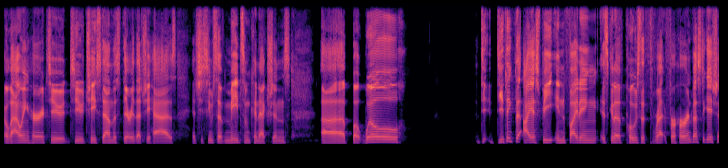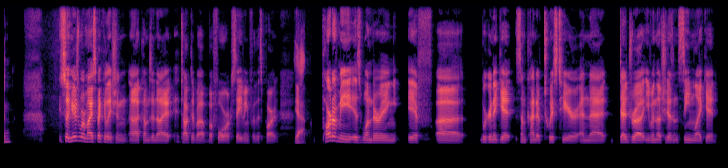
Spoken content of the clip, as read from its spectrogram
allowing her to to chase down this theory that she has and she seems to have made some connections uh but will do, do you think the isb infighting is going to pose a threat for her investigation So here's where my speculation uh, comes in that I talked about before, saving for this part. Yeah. Part of me is wondering if uh, we're gonna get some kind of twist here, and that Dedra, even though she doesn't seem like it,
